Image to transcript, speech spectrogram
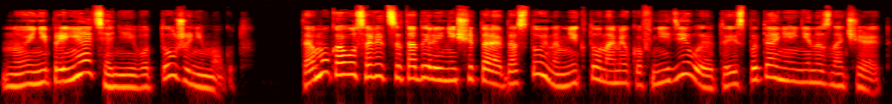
Но и не принять они его тоже не могут. Тому, кого совет цитадели не считает достойным, никто намеков не делает и испытаний не назначает.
